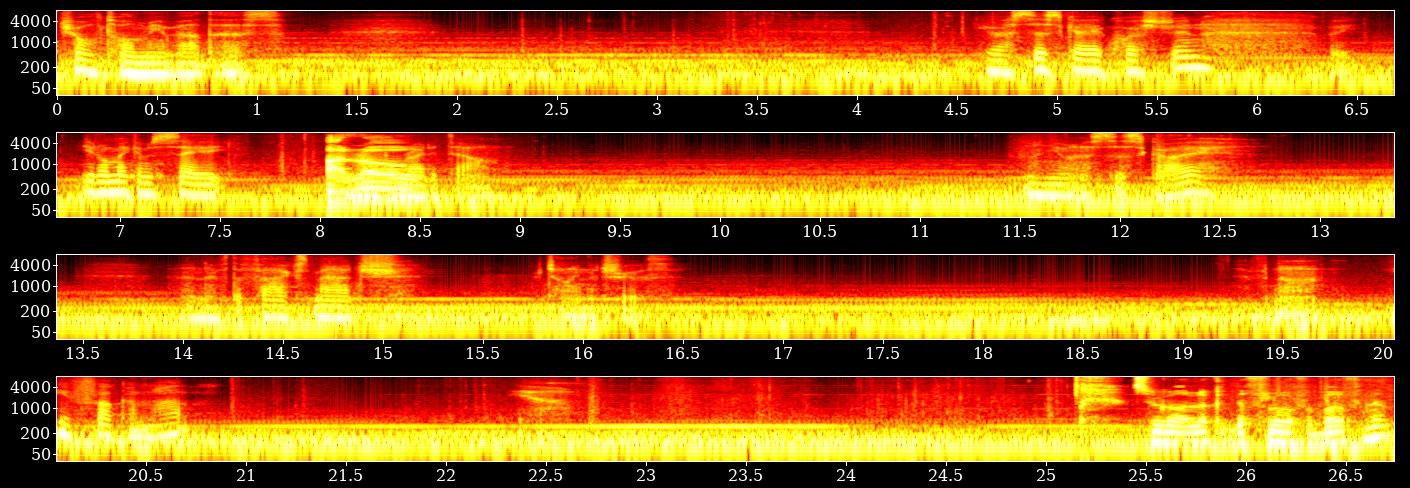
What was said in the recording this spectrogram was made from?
Joel told me about this. You ask this guy a question, but you don't make him say it. I know. Write it down. And then you ask this guy, and if the facts match, you're telling the truth. If not, You fuck him up. yeah. So we gotta look at the floor for both of them.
